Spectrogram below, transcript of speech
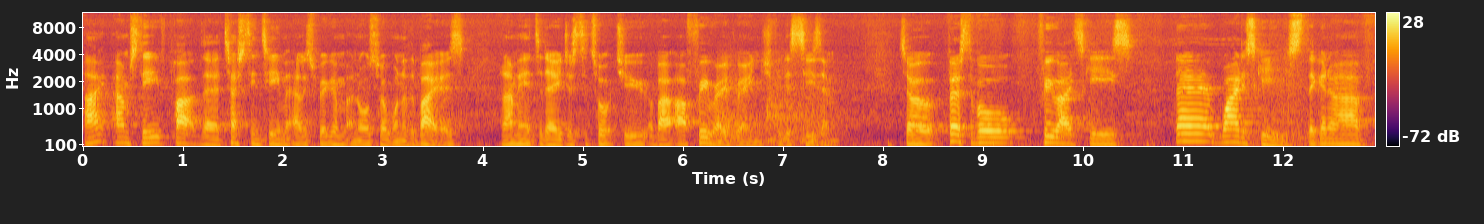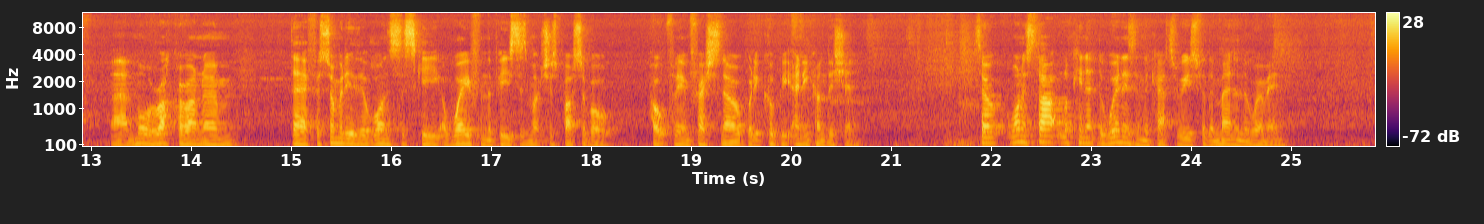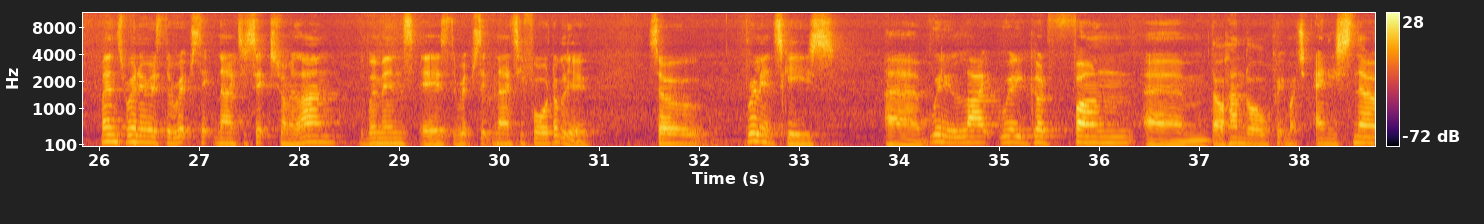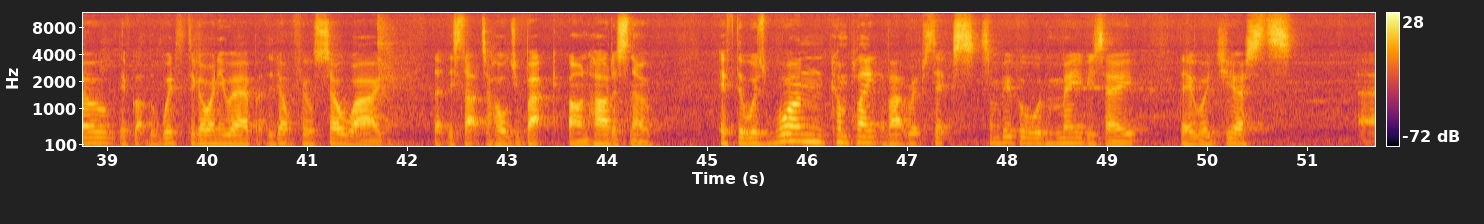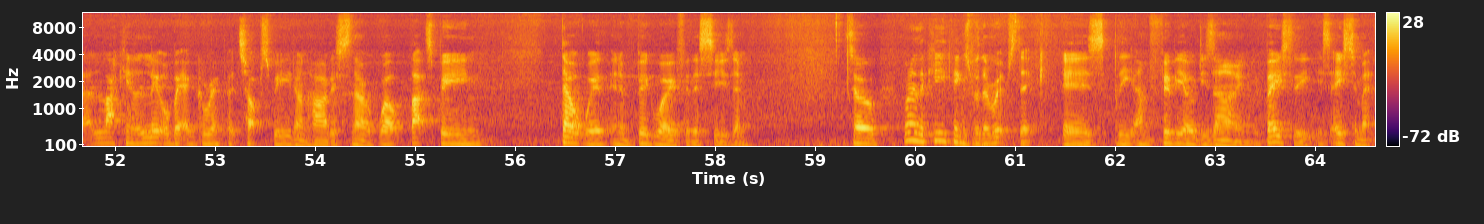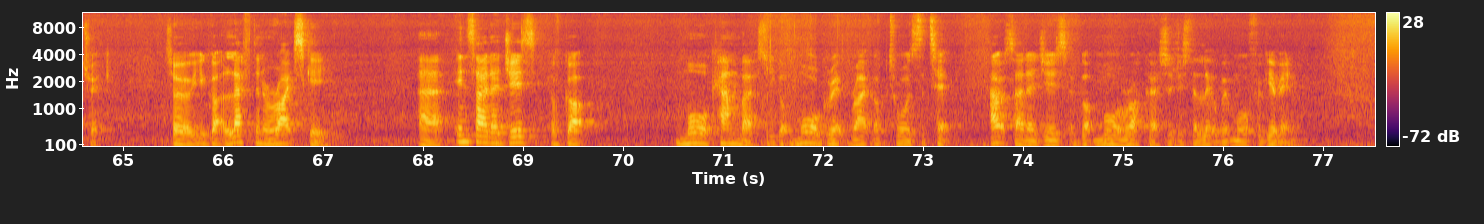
Hi, I'm Steve, part of the testing team at Ellis Brigham and also one of the buyers. And I'm here today just to talk to you about our freeride range for this season. So first of all, freeride skis, they're wider skis. They're gonna have uh, more rocker on them. They're for somebody that wants to ski away from the piste as much as possible, hopefully in fresh snow, but it could be any condition. So I want to start looking at the winners in the categories for the men and the women. Men's winner is the Ripstick 96 from Elan. The women's is the Ripstick 94W. So brilliant skis, uh, really light, really good fun. Um, they'll handle pretty much any snow. They've got the width to go anywhere, but they don't feel so wide that they start to hold you back on harder snow. If there was one complaint about Ripsticks, some people would maybe say they were just uh, lacking a little bit of grip at top speed on hardest snow. Well, that's been dealt with in a big way for this season. So one of the key things with a ripstick is the amphibio design. Basically, it's asymmetric. So you've got a left and a right ski. Uh, inside edges have got more camber, so you've got more grip right up towards the tip. Outside edges have got more rocker, so just a little bit more forgiving.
